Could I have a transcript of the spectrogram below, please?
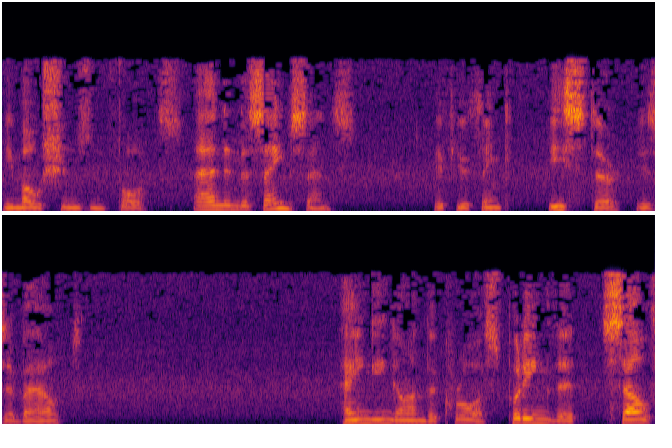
emotions and thoughts. And in the same sense, if you think Easter is about hanging on the cross, putting the self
